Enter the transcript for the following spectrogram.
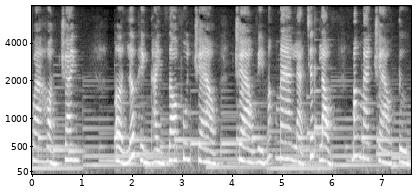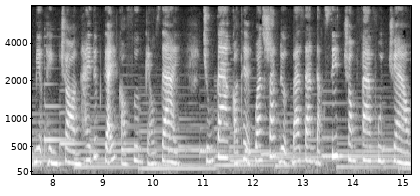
qua hòn tranh ở lớp hình thành do phun trào trào vì magma là chất lỏng băng ma trào từ miệng hình tròn hay đứt gãy có phương kéo dài chúng ta có thể quan sát được ba gian đặc xít trong pha phun trào.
